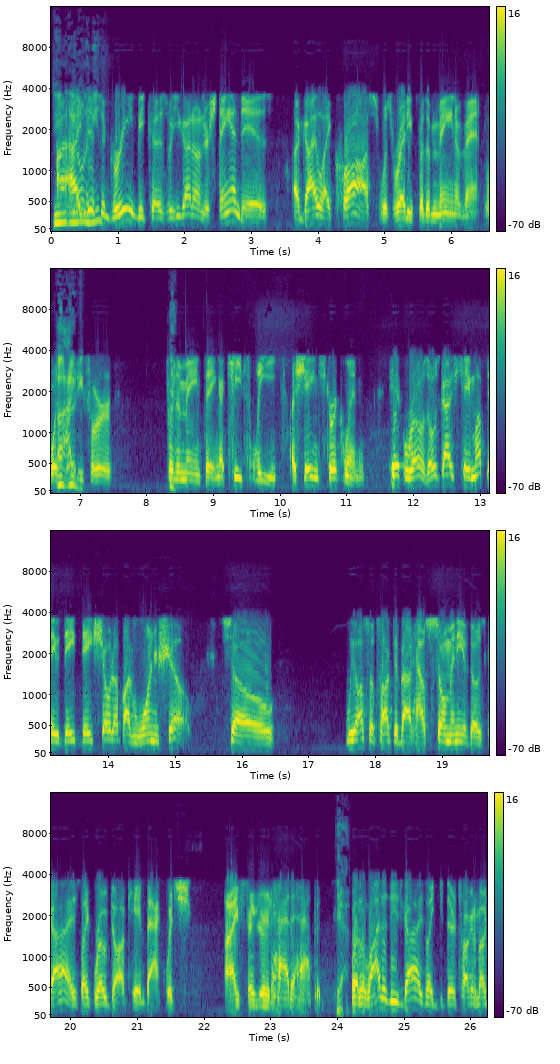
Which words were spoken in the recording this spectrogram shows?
Do you, you know I, what I I mean? disagree because what you got to understand is a guy like Kross was ready for the main event, was Uh, I- ready for for the main thing. A Keith Lee, a Shane Strickland, Hit Row. Those guys came up. They they they showed up on one show. So we also talked about how so many of those guys, like Road Dog, came back, which I figured it had to happen. Yeah. But a lot of these guys, like they're talking about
